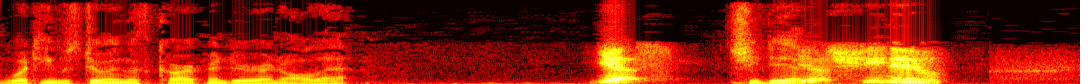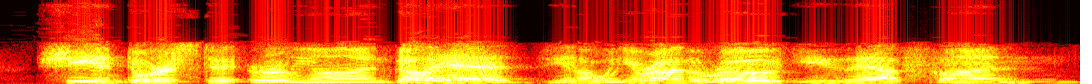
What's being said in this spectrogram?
what he was doing with Carpenter and all that? Yes. She did. Yes, she knew. She endorsed it early on. Go ahead. You know, when you're on the road, you have fun, and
